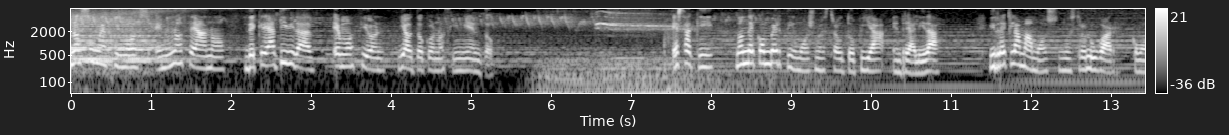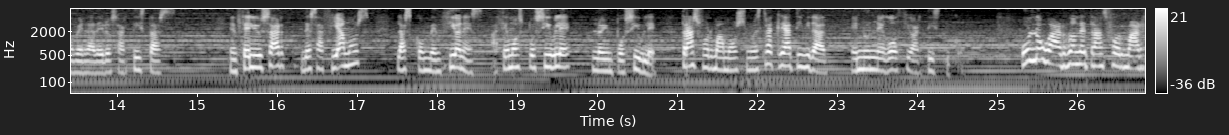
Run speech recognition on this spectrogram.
nos sumergimos en un océano de creatividad, emoción y autoconocimiento. Es aquí donde convertimos nuestra utopía en realidad y reclamamos nuestro lugar como verdaderos artistas. En Celius Art desafiamos las convenciones, hacemos posible lo imposible, transformamos nuestra creatividad en un negocio artístico. Un lugar donde transformar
